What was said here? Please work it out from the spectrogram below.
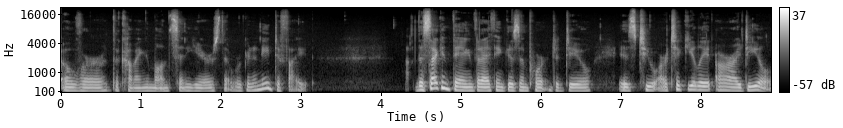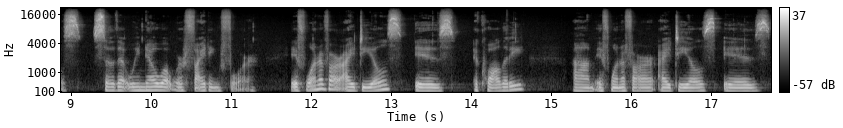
over the coming months and years that we're going to need to fight. The second thing that I think is important to do is to articulate our ideals so that we know what we're fighting for. If one of our ideals is equality, um, if one of our ideals is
